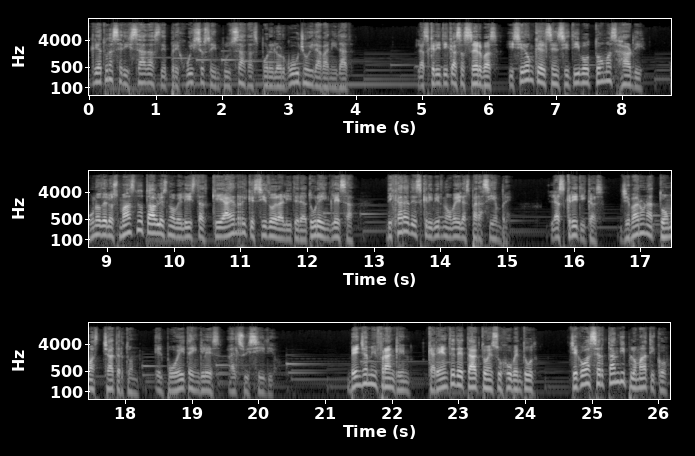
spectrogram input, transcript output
criaturas erizadas de prejuicios e impulsadas por el orgullo y la vanidad. Las críticas acervas hicieron que el sensitivo Thomas Hardy, uno de los más notables novelistas que ha enriquecido la literatura inglesa, dejara de escribir novelas para siempre. Las críticas llevaron a Thomas Chatterton, el poeta inglés, al suicidio. Benjamin Franklin, carente de tacto en su juventud, llegó a ser tan diplomático,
